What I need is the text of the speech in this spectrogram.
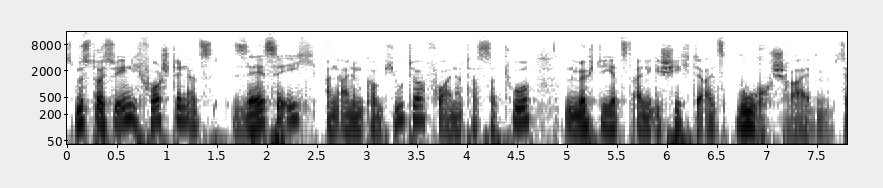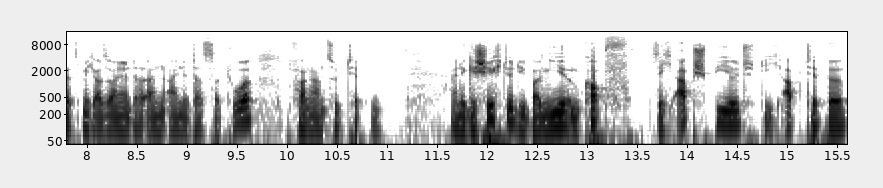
das müsst ihr euch so ähnlich vorstellen, als säße ich an einem Computer vor einer Tastatur und möchte jetzt eine Geschichte als Buch schreiben. Ich setze mich also an eine, Tastatur und fange an zu tippen. Eine Geschichte, die bei mir im Kopf sich abspielt, die ich abtippe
